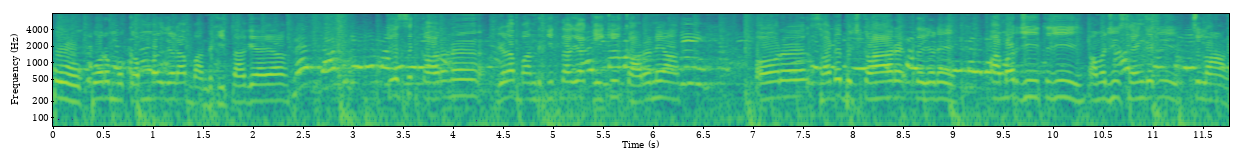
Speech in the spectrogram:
ਭੋਗਪੁਰ ਮੁਕੰਮਲ ਜਿਹੜਾ ਬੰਦ ਕੀਤਾ ਗਿਆ ਆ। ਕਿਸ ਕਾਰਨ ਜਿਹੜਾ ਬੰਦ ਕੀਤਾ ਗਿਆ? ਕੀ ਕੀ ਕਾਰਨ ਆ? ਔਰ ਸਾਡੇ ਵਿਚਕਾਰ ਤੇ ਜਿਹੜੇ ਅਮਰਜੀਤ ਜੀ, ਅਮਰਜੀਤ ਸਿੰਘ ਜੀ ਚਲਾਨ,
